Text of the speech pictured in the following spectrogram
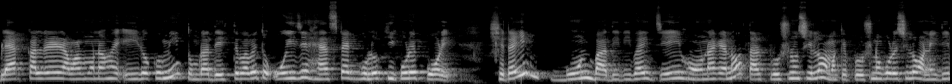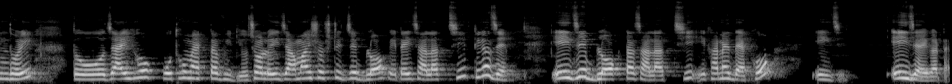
ব্ল্যাক কালারের আমার মনে হয় এই রকমই তোমরা দেখতে পাবে। তো ওই যে হ্যাশট্যাগুলো কি করে পড়ে, সেটাই বোন বা দিদিভাই যেই হও না কেন, তার প্রশ্ন ছিল, আমাকে প্রশ্ন করেছিল অনেক দিন ধরেই। তো যাই হোক, প্রথম একটা ভিডিও চলো এই জামাই ষষ্ঠীর যে ব্লগ এটাই চালাচ্ছি, ঠিক আছে? এই যে ব্লগটা চালাচ্ছি, এখানে দেখো, এই যে এই জায়গাটা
